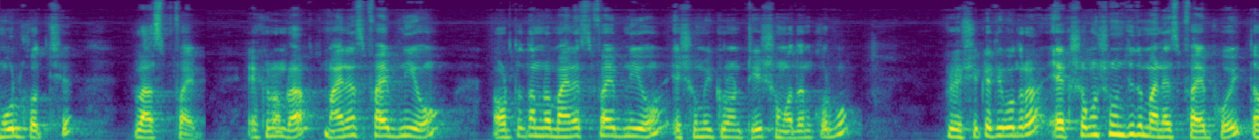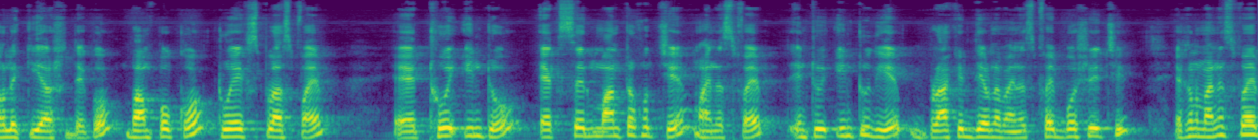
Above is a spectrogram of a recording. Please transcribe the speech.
মূল হচ্ছে প্লাস ফাইভ এখন আমরা মাইনাস ফাইভ নিয়েও, অর্থাৎ আমরা মাইনাস ফাইভ নিয়েও এই সমীকরণটি সমাধান করব। প্রিয় শিক্ষার্থী বন্ধুরা, এক সমান যদি মাইনাস ফাইভ হয়, তাহলে কি আসে দেখো? বামপক্ষ two x plus five two into এক্সের মানটা হচ্ছে মাইনাস ফাইভ ইন্টু ইন্টু দিয়ে ব্রাকেট দিয়ে আমরা মাইনাস ফাইভ বসিয়েছি। এখন মাইনাস ফাইভ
